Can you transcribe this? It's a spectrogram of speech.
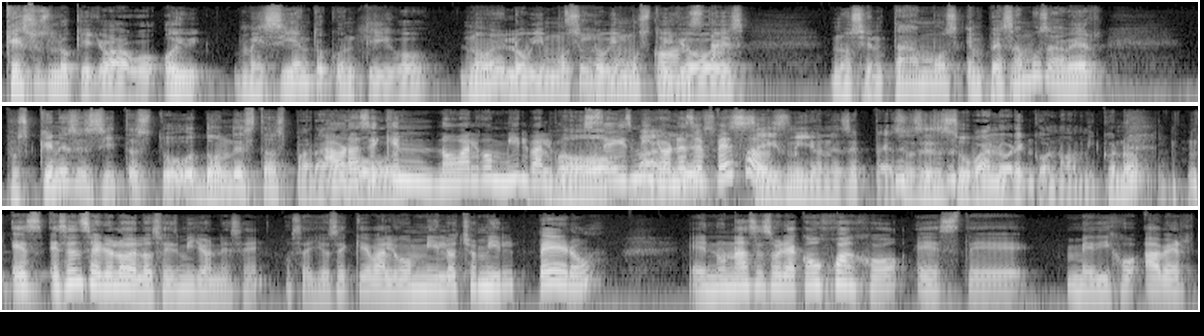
que eso es lo que yo hago. Hoy me siento contigo, ¿no? Y lo vimos, Sí, lo vimos tú y yo, es, nos sentamos, empezamos a ver, pues, ¿qué necesitas tú? ¿Dónde estás para Ahora sé que no valgo mil, valgo No, seis millones de pesos. seis millones de pesos. Ese es su valor económico, ¿no? Es, es en serio lo de los 6 millones, ¿eh? O sea, yo sé que valgo mil, ocho mil, pero en una asesoría con Juanjo, este, me dijo, a ver,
